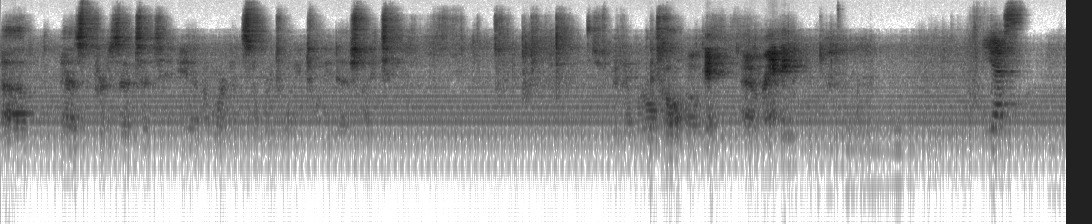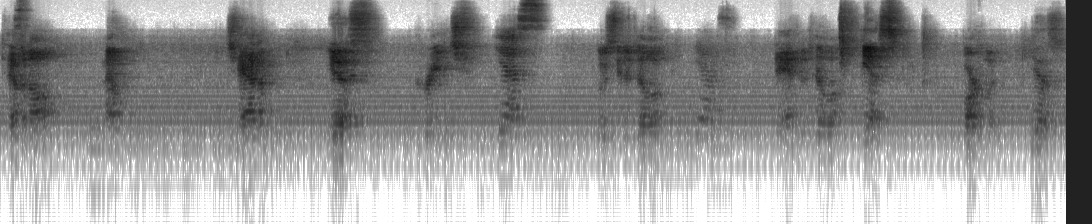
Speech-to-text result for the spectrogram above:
uh, as presented in ordinance number 2020-19. Roll call. Okay. Uh, Rampy. Yes. Kavanaugh. No. Chatham. Yes. Creech. Yes. Lucy DeVilla. Yes. Dan DeVilla. Yes. Bartlett. Yes.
